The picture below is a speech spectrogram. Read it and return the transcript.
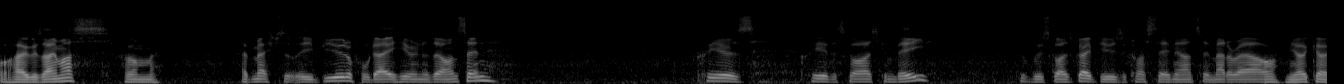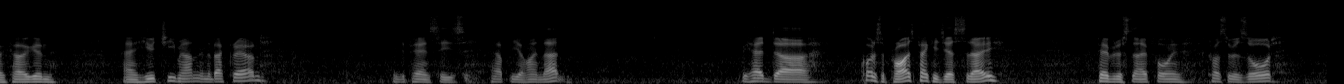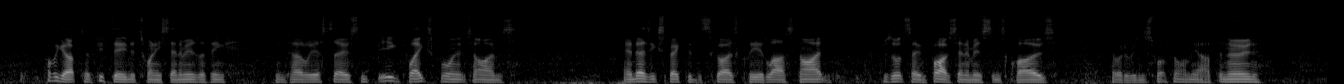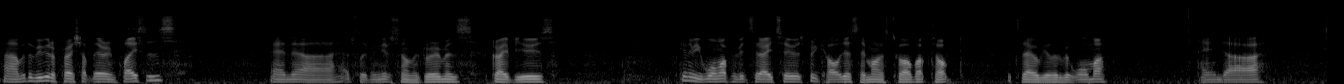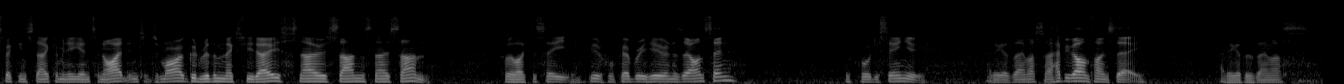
Ohayou gozaimasu from an absolutely beautiful day here in Nozawa Onsen. Clear as clear the skies can be. Blue skies, great views across there now to Madarao, Myoko, Kogen and Hiuchi Mountain in the background. And Japan Sea's out behind that. We had uh, quite a surprise package yesterday. A fair bit of snow falling across the resort. Probably got up to 15 to 20 centimetres I think in total yesterday. Some big flakes falling at times. And as expected, the skies cleared last night. The resort's seen five centimetres since close. That would have been just what fell in the afternoon. Uh, but there'll be a bit of fresh up there in places. And uh, absolutely magnificent on the groomers. Great views. It's going to be warm up a bit today too. It was pretty cold yesterday, minus 12 up top. But today will be a little bit warmer. And uh, expecting snow coming again tonight into tomorrow. Good rhythm next few days. Snow, sun, snow, sun. So we like to see. Beautiful February here in Nozawa Onsen. Look forward to seeing you. Arigatou gozaimasu. So happy Valentine's Day. Arigatou gozaimasu.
